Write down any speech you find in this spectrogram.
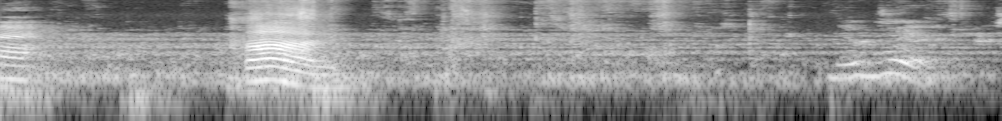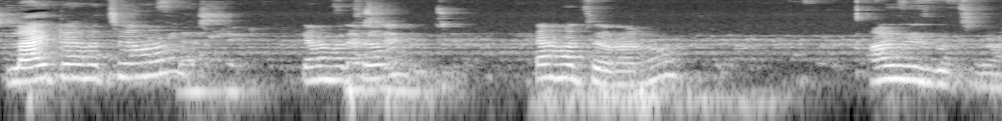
হ্যাঁ। তাই? লাইটটা হচ্ছে কেন কেন হচ্ছে কেন হচ্ছে না আমি কিছু করছি না।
